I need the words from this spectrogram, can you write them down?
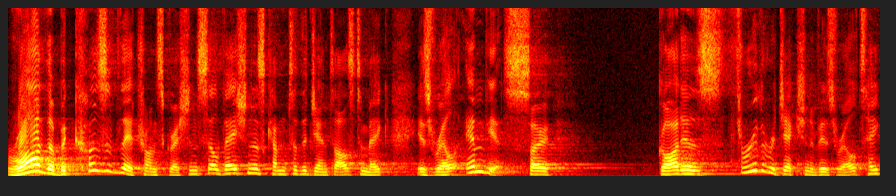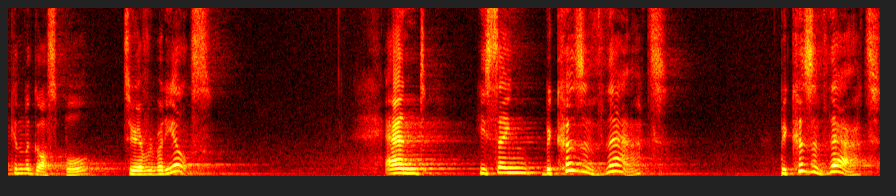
Rather, because of their transgression, salvation has come to the Gentiles to make Israel envious. So, God has, through the rejection of Israel, taken the gospel to everybody else. And he's saying, because of that, because of that,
